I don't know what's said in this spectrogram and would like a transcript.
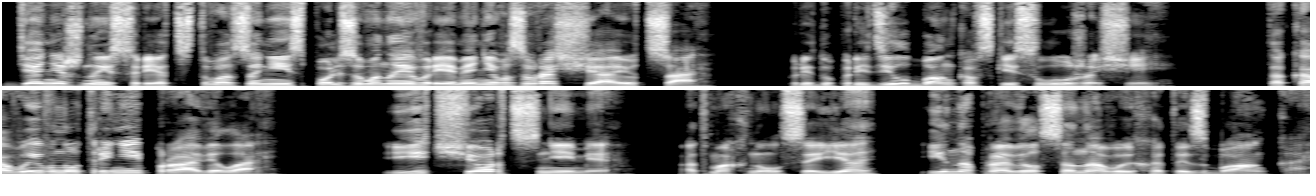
«Денежные средства за неиспользованное время не возвращаются», предупредил банковский служащий. «Таковы внутренние правила». «И черт с ними», — отмахнулся я и направился на выход из банка.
